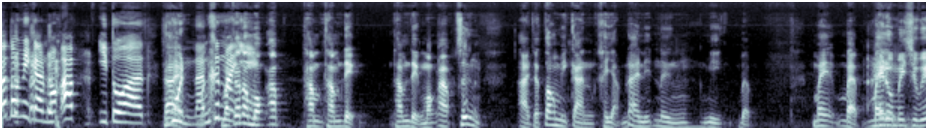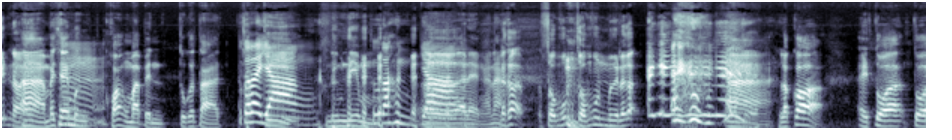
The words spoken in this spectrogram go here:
ก็ต้องมีการ mock up อีตัวใช่หุ่นนั้นขึ้นมามันก็ต้องอีม็อกอัพทำทำเด็กทำเด็กม็อกอัพซึ่ง อาจจะต้องมีการขยับได้นิดนึงมีแบบไม่แบบไม่ให้ดูมีชีวิตหน่อยอ่าไม่ใช่มึงคว้างออกมาเป็นตุ๊กตาตุ๊กตายางที่นิ่มๆตุ๊กตาหุ่นยางเอออะไรอย่างนั้นอะแล้วก็สวมหุ่นสวมหุ่นมือแล้วก็เอ้ยอ่า แล้วก็ไอตัวตัว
